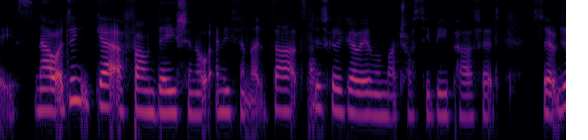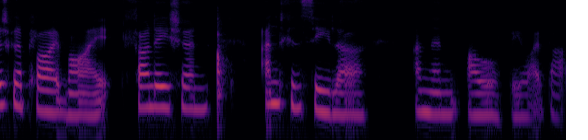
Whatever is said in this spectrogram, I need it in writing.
base. Now I didn't get a foundation or anything like that. I'm just going to go in with my trusty Be Perfect. So I'm just going to apply my foundation and concealer and then I will be right back.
